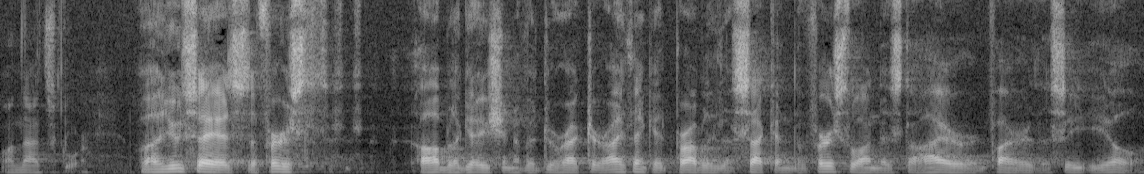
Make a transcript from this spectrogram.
on that score? Well, you say it's the first obligation of a director. I think it probably the second. The first one is to hire and fire the CEO.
